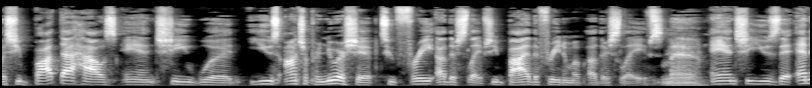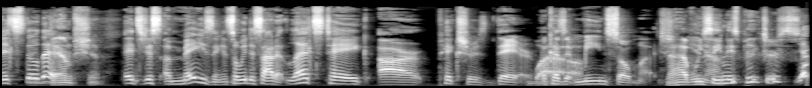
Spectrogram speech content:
But she bought that house and she would use entrepreneurship to free other slaves. She'd buy the freedom of other slaves. man And she used it and it's still there redemption it's just amazing. And so we decided let's take our pictures there because it means so much. now have we know? seen these pictures Yeah,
